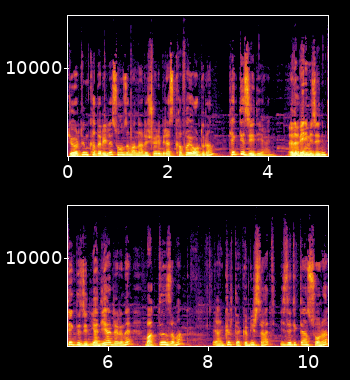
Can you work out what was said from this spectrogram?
gördüğüm kadarıyla son zamanlarda şöyle biraz kafa yorduran tek diziydi yani. Ya da benim izlediğim tek diziydi. Ya diğerlerine baktığın zaman yani 40 dakika 1 saat izledikten sonra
